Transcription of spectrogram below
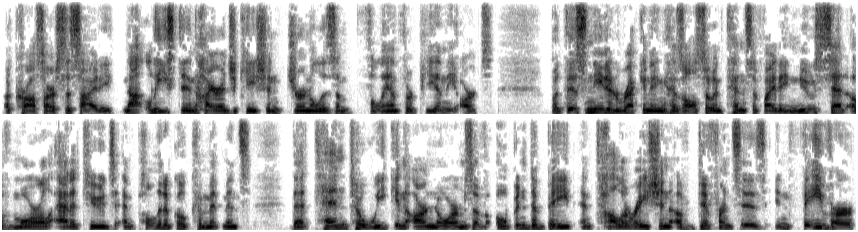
across our society, not least in higher education, journalism, philanthropy, and the arts. But this needed reckoning has also intensified a new set of moral attitudes and political commitments that tend to weaken our norms of open debate and toleration of differences in favor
